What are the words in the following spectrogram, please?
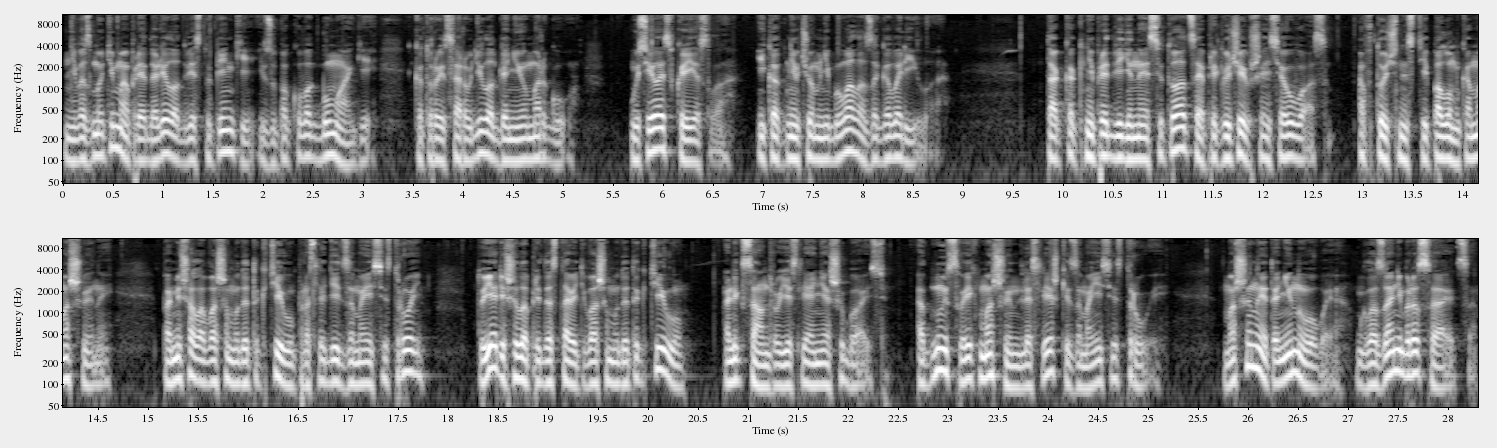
невозмутимо преодолела две ступеньки из упаковок бумаги, которые соорудила для нее Марго. Уселась в кресло и, как ни в чем не бывало, заговорила. «Так как непредвиденная ситуация, приключившаяся у вас, а в точности поломка машины, помешала вашему детективу проследить за моей сестрой, то я решила предоставить вашему детективу, Александру, если я не ошибаюсь, одну из своих машин для слежки за моей сестрой. Машина эта не новая, в глаза не бросается,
